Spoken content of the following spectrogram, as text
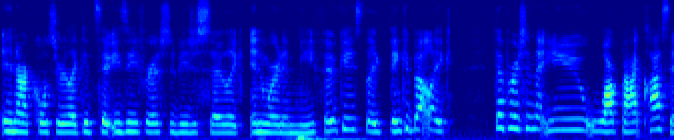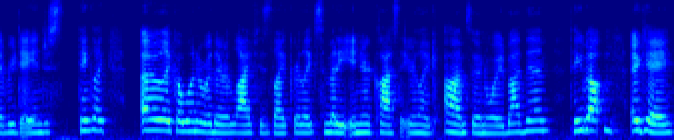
in our culture, like it's so easy for us to be just so like inward and me focused. Like think about like the person that you walk by at class every day and just think like, oh, like I wonder what their life is like, or like somebody in your class that you're like, oh, I'm so annoyed by them. Think about, okay,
